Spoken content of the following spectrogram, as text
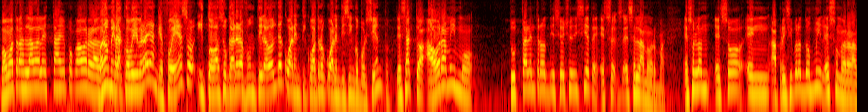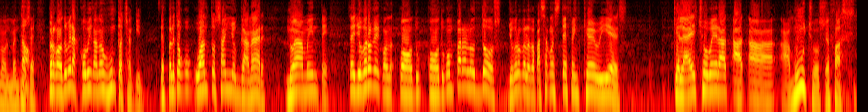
Vamos a trasladarle esta época ahora. la- Bueno, mira Kobe Bryant, que fue eso, y toda su carrera fue un tirador de 44-45%. Exacto, ahora mismo tú estás entre los 18 y 17, eso, esa es la norma. Eso, es lo- eso en, a principios de los 2000, eso no era la norma. Entonces, Pero cuando tú miras, Kobe ganó junto a Shaquille. Después le tocó cuántos años ganar nuevamente. O sea, yo creo que cuando, cuando, tú, cuando tú comparas los dos, yo creo que lo que pasa con Stephen Curry es que le ha hecho ver a, a- a- a muchos Qué fácil.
